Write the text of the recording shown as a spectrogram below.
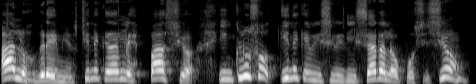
a los gremios, tiene que darle espacio, incluso tiene que visibilizar a la oposición.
